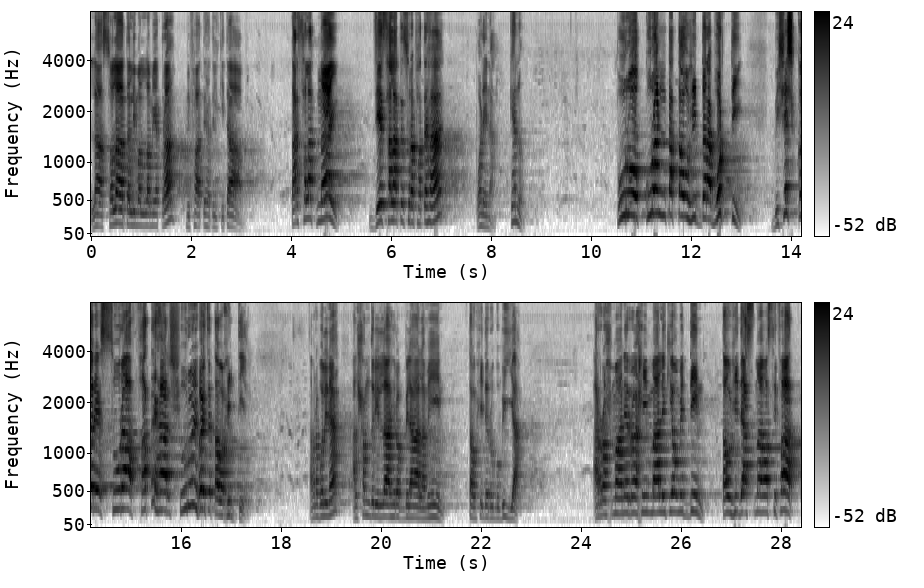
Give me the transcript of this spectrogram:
লা সলাত আলিম আল্লাম ইয়াকরা বিফাতেহাতিল কিতাব। তার সালাত নাই, যে সালাতে সুরা ফাতেহা পড়ে না। কেন? পুরো কুরআনটা তাওহিদ দ্বারা ভর্তি। বিশেষ করে সুরা ফাতেহার শুরুই হয়েছে তাওহিদ দিয়ে। আমরা বলি না, আলহামদুলিল্লাহ রব্বিল আলামিন, তাওহিদের রুবুবিয়্যা। আর রহমানের রহিম, মালিক ইয়াউমিদ্দিন, তাওহিদ আসমা ওয়া সিফাত।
